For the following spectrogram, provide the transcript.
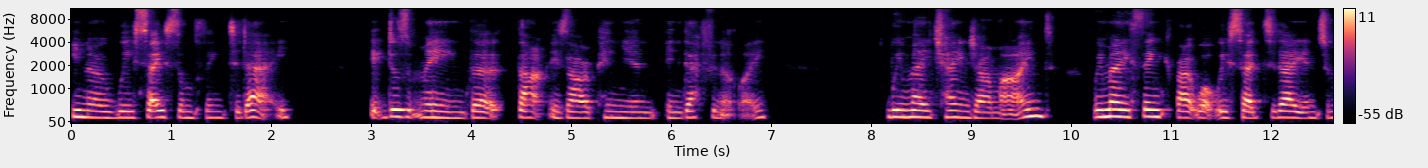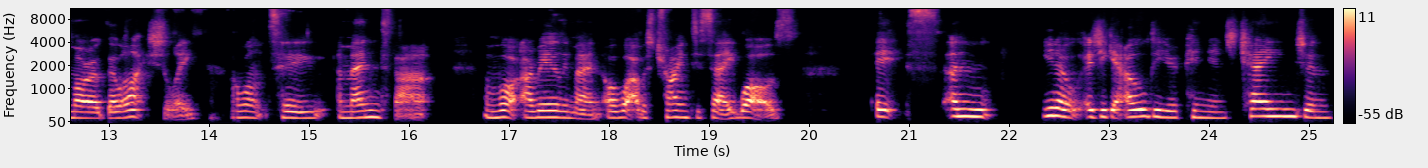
you know, we say something today, it doesn't mean that that is our opinion indefinitely we may change our mind. We may think about what we've said today and tomorrow go, well, actually, I want to amend that. And what I really meant, or what I was trying to say, was it's, and you know, as you get older, your opinions change and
